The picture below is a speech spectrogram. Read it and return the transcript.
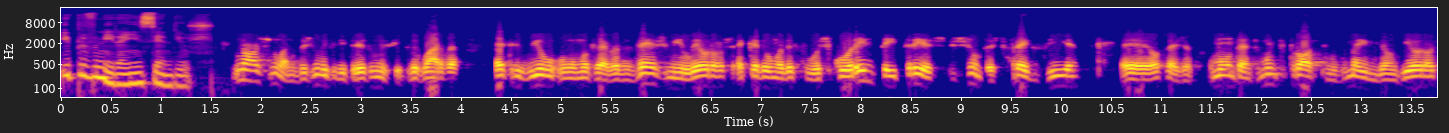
e prevenirem incêndios. Nós, no ano 2023, o município da Guarda atribuiu uma verba de 10 mil euros a cada uma das suas 43 juntas de freguesia, eh, ou seja, um montante muito próximo de meio milhão de euros,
